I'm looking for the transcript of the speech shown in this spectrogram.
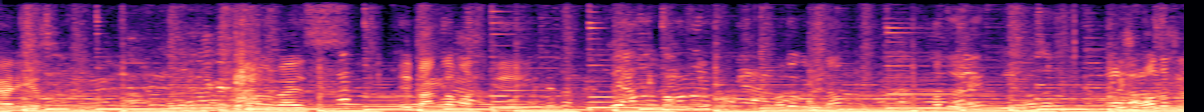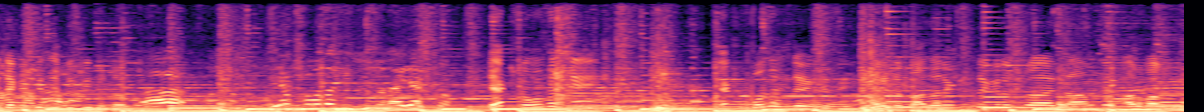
গাড়ি গেছে এই বাংলা মাছটি কত কেজি দাম? কত জানি? দুশো পঁচাশি টাকা কেজি বিক্রি করতে হবে। একশো পঁচাশি একশো পঁচাশি টাকা কেজি। বাজারে কিনতে গেলে প্রায় দাম আরও বাড়বে।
